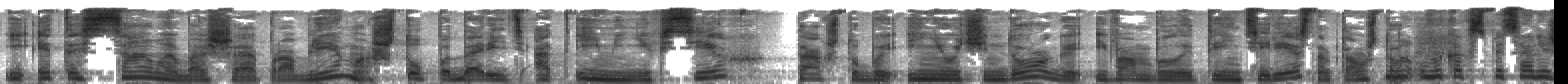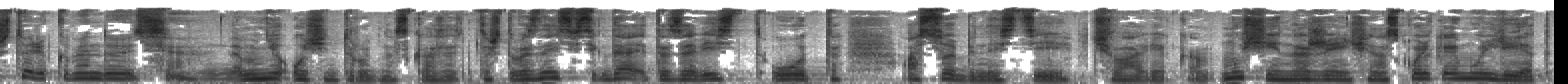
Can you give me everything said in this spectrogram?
И это самая большая проблема, что подарить от имени всех – так, чтобы и не очень дорого, и вам было это интересно, потому что... Ну, вы как специалист что рекомендуете? Мне очень трудно сказать, потому что, вы знаете, всегда это зависит от особенностей человека. Мужчина, женщина, сколько ему лет.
